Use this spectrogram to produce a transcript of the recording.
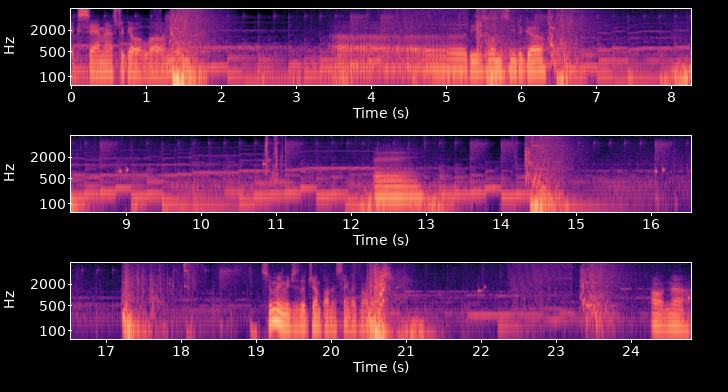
Like, Sam has to go alone. Uh, these ones need to go. Okay. Assuming we just jump on this thing like normal. Oh no.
